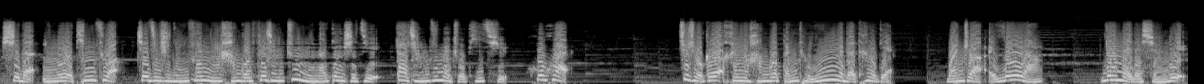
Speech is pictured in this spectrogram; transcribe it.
是的，你没有听错，这就是零三年韩国非常着名的电视剧《大长今》的主题曲《呼唤》。这首歌很有韩国本土音乐的特点，婉转而悠扬， 优美的旋律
